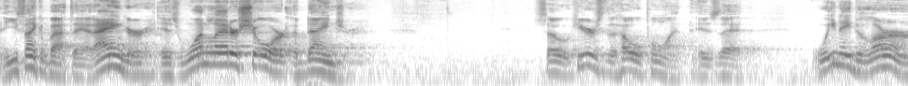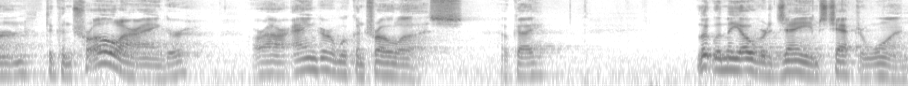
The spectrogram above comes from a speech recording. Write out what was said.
And you think about that. Anger is one letter short of danger. So here's the whole point is that we need to learn to control our anger or our anger will control us. Okay? Look with me over to James chapter 1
